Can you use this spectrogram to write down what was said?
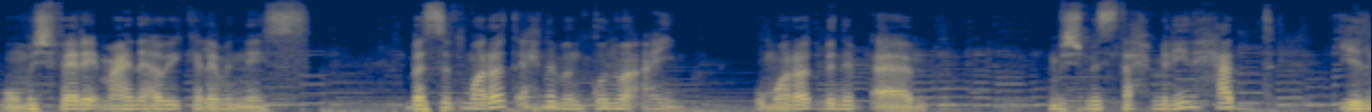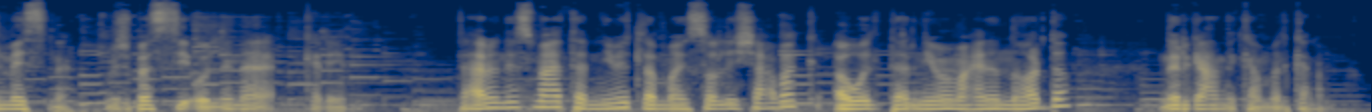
ومش فارق معانا قوي كلام الناس. بس في مرات إحنا بنكون واقعين ومرات بنبقى مش مستحملين حد يلمسنا مش بس يقول لنا كلام. تعالوا نسمع ترنيمة لما يصلي شعبك أول ترنيمة معانا النهاردة. نرجع نكمل كلامنا.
